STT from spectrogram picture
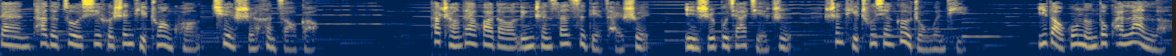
但他的作息和身体状况确实很糟糕，他常态化到凌晨三四点才睡，饮食不加节制，身体出现各种问题。胰岛功能都快烂了，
